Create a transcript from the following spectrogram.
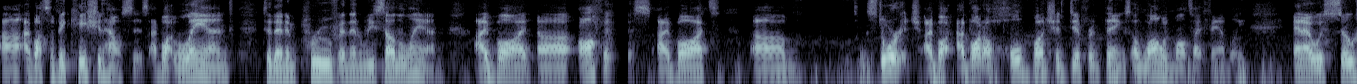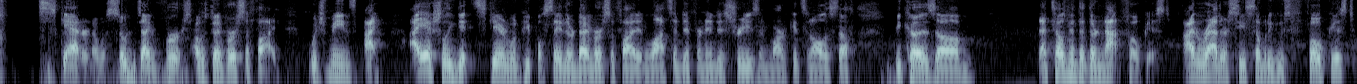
Uh, I bought some vacation houses. I bought land to then improve and then resell the land. I bought uh, office. I bought um, storage. I bought I bought a whole bunch of different things along with multifamily, and I was so scattered. I was so diverse. I was diversified, which means I I actually get scared when people say they're diversified in lots of different industries and markets and all this stuff because um, that tells me that they're not focused. I'd rather see somebody who's focused,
